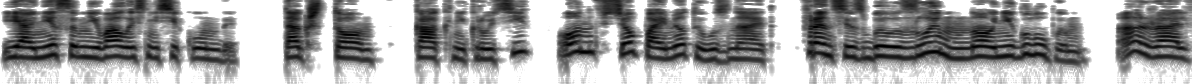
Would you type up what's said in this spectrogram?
я не сомневалась ни секунды. Так что, как ни крути, он все поймет и узнает. Фрэнсис был злым, но не глупым. А жаль.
